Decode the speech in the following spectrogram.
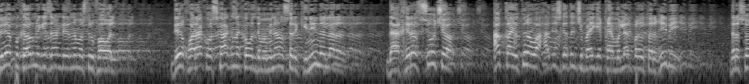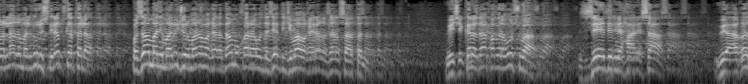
دنیا په کارونو کې ځان ډیر نه مصروف اول ډیر خوراک او اسکاک نه کول د مؤمنانو سره کینې نه لرل د آخرت سوچ اقایتونه او حدیث کتل چې پای کې قیام الليل پر ترغیبي د رسول الله د ملګرو سیرت کتل په ځمانه مالی جرمانه وغیرہ د مقرره ول د زیات جما وغیرہ نه ځان ساتل وی شکل دا خبره وشوه زید ابن حارثه وی هغه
